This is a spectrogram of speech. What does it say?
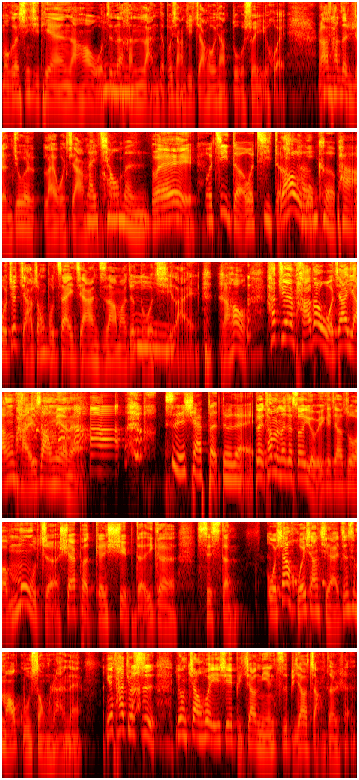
某个星期天，然后我真的很懒得不想去教会，我想多睡一会，然后他的人就会来我家门来敲门。对，我记得，我记得。然后我很可怕，我就假装不在家，你知道吗？就躲起来。嗯、然后他居然爬到我家阳台上面，哎，是 shepherd 对不对？对，他们那个时候有一个叫做牧者 shepherd 跟 sheep 的一个 system。我现在回想起来，真是毛骨悚然呢，因为他就是用教会一些比较年资比较长的人。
